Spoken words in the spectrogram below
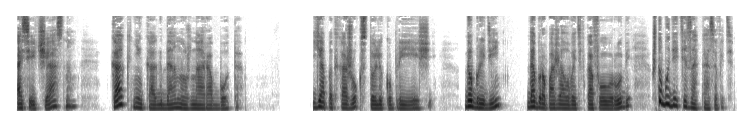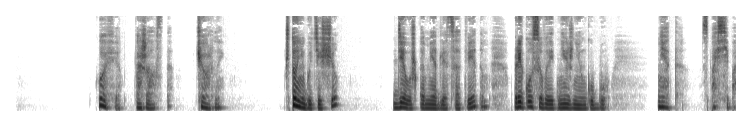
А сейчас нам как никогда нужна работа. Я подхожу к столику приезжей. «Добрый день. Добро пожаловать в кафе у Руби. Что будете заказывать?» «Кофе, пожалуйста, черный. Что-нибудь еще?» Девушка медлит с ответом, прикусывает нижнюю губу. «Нет, спасибо».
